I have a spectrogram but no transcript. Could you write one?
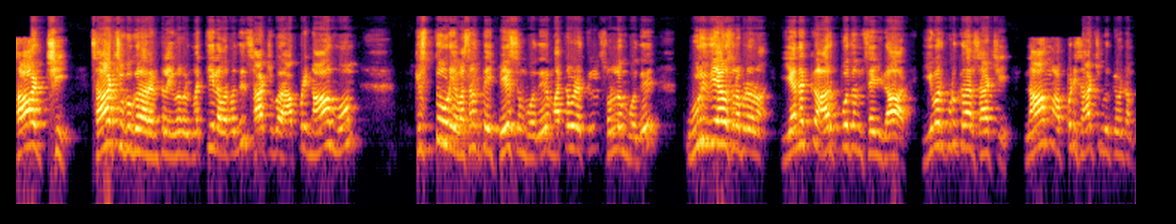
சாட்சி சாட்சி கொடுக்கிறார் இடத்துல. இவர்கள் மத்தியில் அவர் வந்து சாட்சி அப்படி நாமும் கிறிஸ்துவுடைய வசனத்தை பேசும்போது மற்றவரிடத்தில் சொல்லும்போது உறுதியாக சொல்லப்படணும். எனக்கு அற்புதம் செய்தார். இவர் கொடுக்கிறார் சாட்சி. நாம் அப்படி சாட்சி கொடுக்க வேண்டும்.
